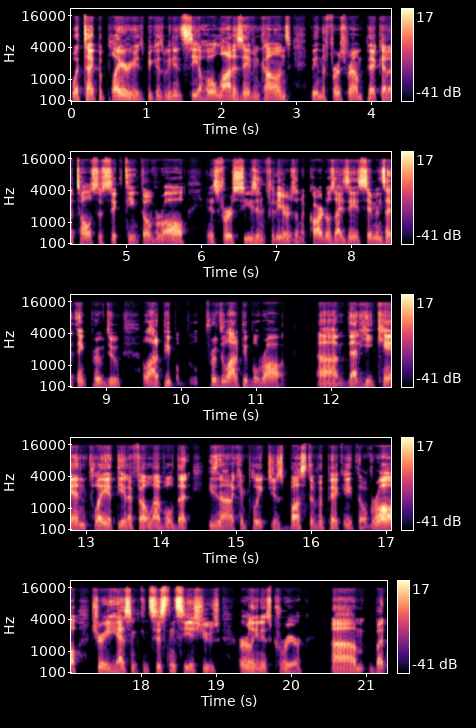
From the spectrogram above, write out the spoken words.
what type of player he is because we didn't see a whole lot of Zaven Collins being the first round pick out of Tulsa, 16th overall in his first season for the Arizona Cardinals. Isaiah Simmons, I think, proved to a lot of people proved a lot of people wrong. Um, that he can play at the NFL level, that he's not a complete just bust of a pick eighth overall. Sure, he has some consistency issues early in his career, um, but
